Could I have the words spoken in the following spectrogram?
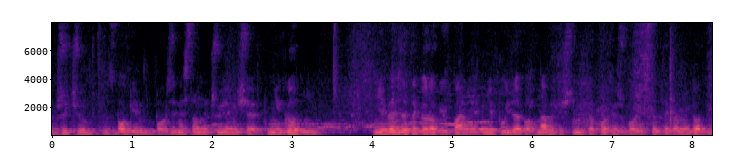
w życiu z Bogiem, bo z jednej strony czujemy się niegodni. Nie będę tego robił, Panie, nie pójdę, bo nawet jeśli mi to powiesz, bo jestem tego niegodny.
